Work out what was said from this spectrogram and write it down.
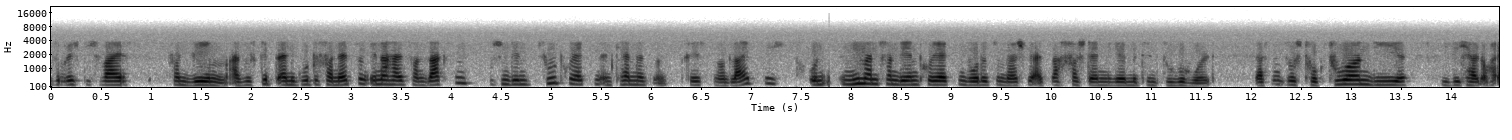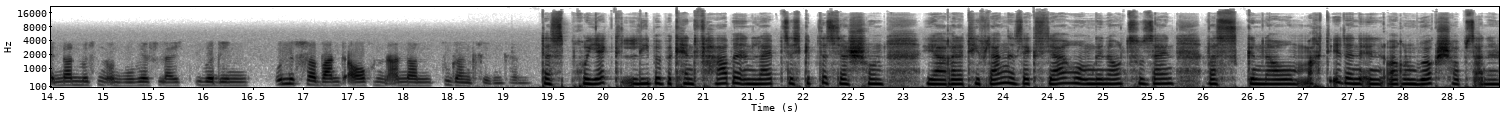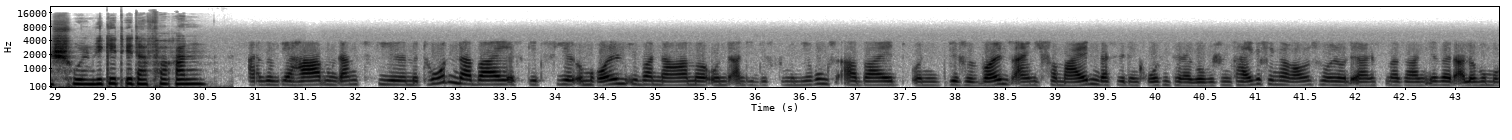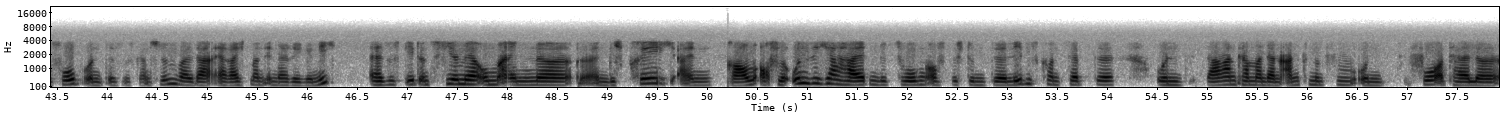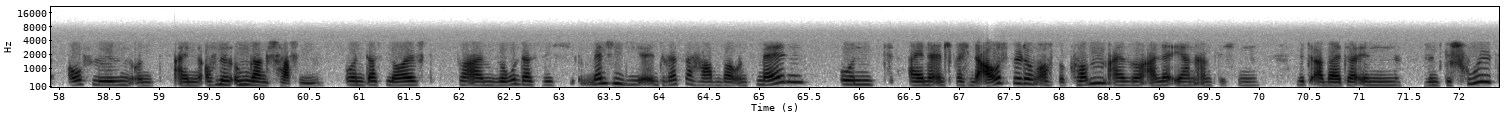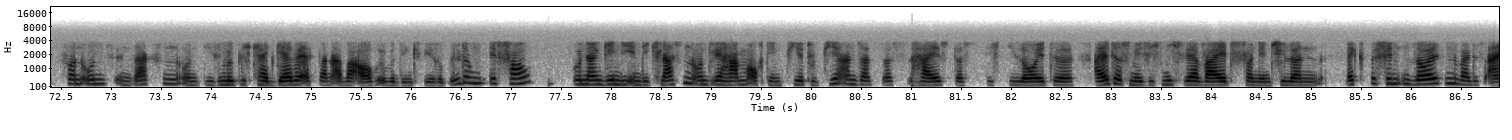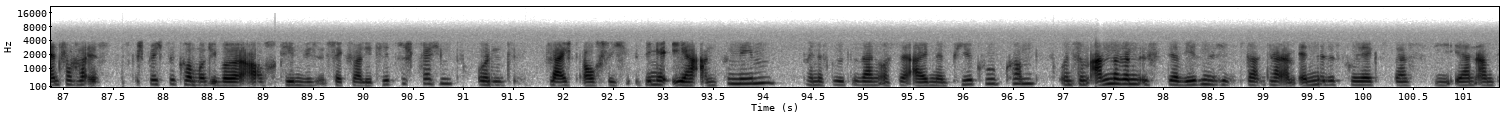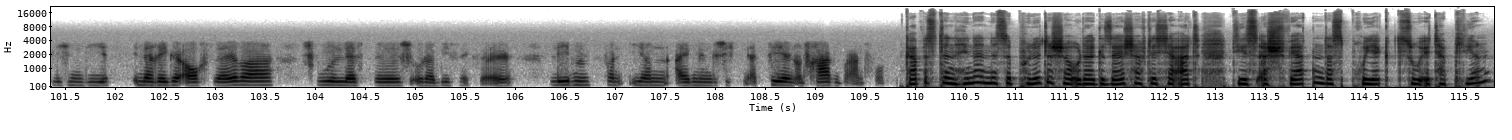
so richtig weiß, von wem. Also es gibt eine gute Vernetzung innerhalb von Sachsen zwischen den Schulprojekten in Chemnitz und Dresden und Leipzig und niemand von den Projekten wurde zum Beispiel als Sachverständige mit hinzugeholt. Das sind so Strukturen, die, die sich halt auch ändern müssen und wo wir vielleicht über den Bundesverband auch einen anderen Zugang kriegen können. Das Projekt Liebe bekennt Farbe in Leipzig gibt es ja schon ja relativ lange, sechs Jahre, um genau zu sein. Was genau macht ihr denn in euren Workshops an den Schulen? Wie geht ihr da voran? Also wir haben ganz viel Methoden dabei. Es geht viel um Rollenübernahme und Antidiskriminierungsarbeit. Und wir wollen es eigentlich vermeiden, dass wir den großen pädagogischen Zeigefinger rausholen und erstmal sagen, ihr seid alle homophob und das ist ganz schlimm, weil da erreicht man in der Regel nicht. Also es geht uns vielmehr um ein, ein Gespräch, einen Raum auch für Unsicherheiten bezogen auf bestimmte Lebenskonzepte. Und daran kann man dann anknüpfen und Vorurteile auflösen und einen offenen Umgang schaffen. Und das läuft vor allem so, dass sich Menschen, die Interesse haben, bei uns melden und eine entsprechende Ausbildung auch bekommen. Also alle ehrenamtlichen MitarbeiterInnen sind geschult von uns in Sachsen und diese Möglichkeit gäbe es dann aber auch über den Queere Bildung e.V. Und dann gehen die in die Klassen und wir haben auch den Peer-to-Peer-Ansatz. Das heißt, dass sich die Leute altersmäßig nicht sehr weit von den Schülern weg befinden sollten, weil es einfacher ist, ins Gespräch zu kommen und über auch Themen wie Sexualität zu sprechen und vielleicht auch sich Dinge eher anzunehmen, wenn es sozusagen aus der eigenen Peer Group kommt. Und zum anderen ist der wesentliche Bestandteil am Ende des Projekts, dass die Ehrenamtlichen, die in der Regel auch selber schwul, lesbisch oder bisexuell leben, von ihren eigenen Geschichten erzählen und Fragen beantworten. Gab es denn Hindernisse politischer oder gesellschaftlicher Art, die es erschwerten, das Projekt zu etablieren?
